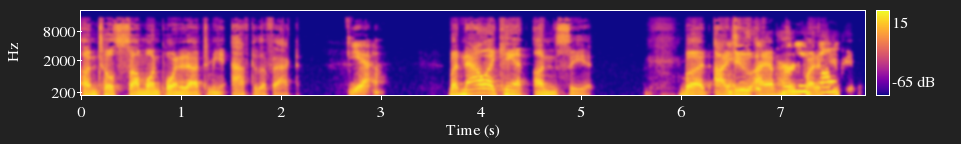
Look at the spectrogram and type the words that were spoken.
until someone pointed out to me after the fact. Yeah. But now I can't unsee it. But I it's do I have heard quite a few people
